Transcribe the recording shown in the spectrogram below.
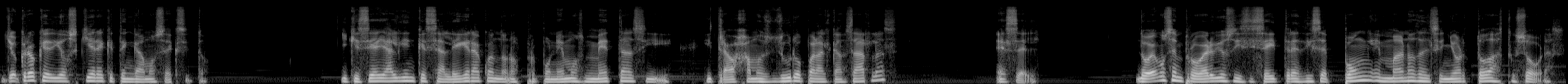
Yo creo que Dios quiere que tengamos éxito. Y que si hay alguien que se alegra cuando nos proponemos metas y, y trabajamos duro para alcanzarlas, es Él. Lo vemos en Proverbios 16.3, dice, pon en manos del Señor todas tus obras,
